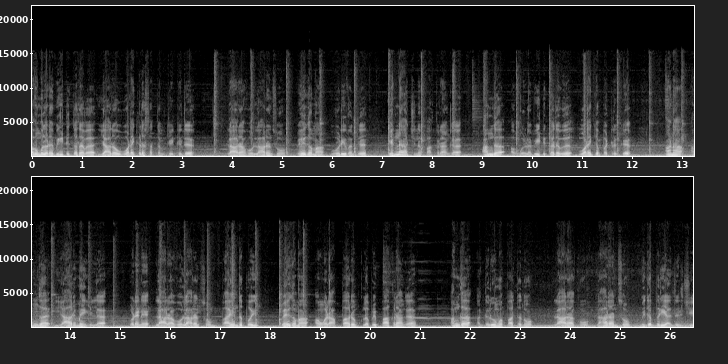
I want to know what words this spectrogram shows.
அவங்களோட வீட்டு கதவை யாரோ உடைக்கிற சத்தம் கேட்குது லாராவும் லாரன்ஸும் வேகமாக ஓடி வந்து என்ன ஆச்சுன்னு பார்க்குறாங்க அங்கே அவங்களோட வீட்டு கதவு உடைக்கப்பட்டிருக்கு. ஆனால் அங்கே யாருமே இல்லை. உடனே லாராவும் லாரன்ஸும் பயந்து போய் வேகமாக அவங்களோட அப்பா ரூம்குள்ளே போய் பார்க்குறாங்க அங்கே அந்த ரூமை பார்த்ததும் லாராக்கும் லாரன்ஸும் மிகப்பெரிய அதிர்ச்சி.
